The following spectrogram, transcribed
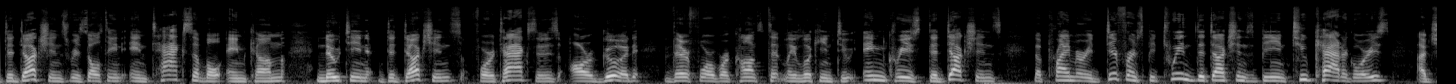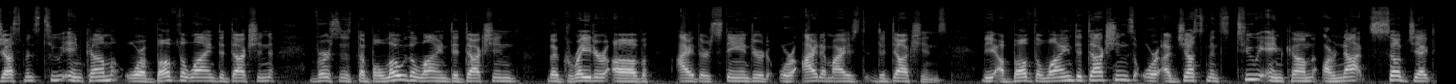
deductions resulting in taxable income. Noting deductions for taxes are good, therefore, we're constantly looking to increase deductions. The primary difference between deductions being two categories adjustments to income or above the line deduction versus the below the line deduction, the greater of either standard or itemized deductions. The above the line deductions or adjustments to income are not subject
